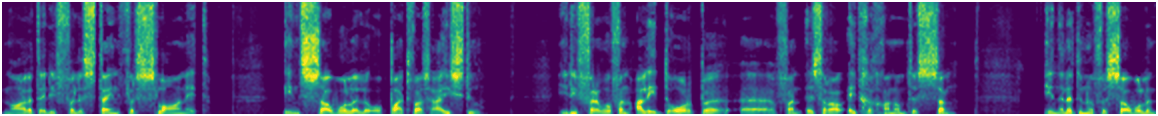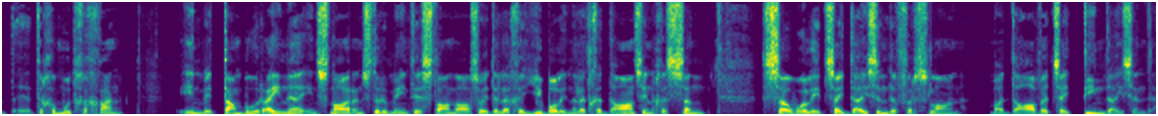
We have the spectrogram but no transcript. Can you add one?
nadat hy die Filistyn verslaan het en Saul hulle op pad was huis toe. Hierdie vroue van al die dorpe uh, van Israel uitgegaan om te sing en hulle het nou vir Saul eh, tegemoet gegaan en met tamboeryne en snaarinstrumente staan daar so het hulle gejubel en hulle het gedans en gesing. Saul het sy duisende verslaan, maar Dawid sy 10000de.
